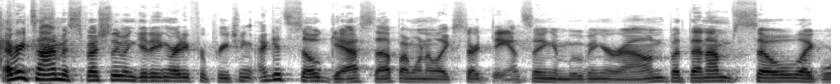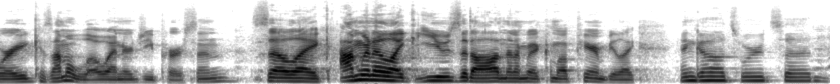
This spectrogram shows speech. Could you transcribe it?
every time, especially when getting ready for preaching, I get so gassed up. I want to like start dancing and moving around, but then I'm so like worried because I'm a low energy person. So, like, I'm going to like use it all and then I'm going to come up here and be like, and God's word said.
